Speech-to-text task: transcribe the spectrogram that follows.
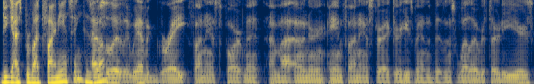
do you guys provide financing as well? Absolutely. We have a great finance department. I'm my owner and finance director. He's been in the business well over 30 years.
